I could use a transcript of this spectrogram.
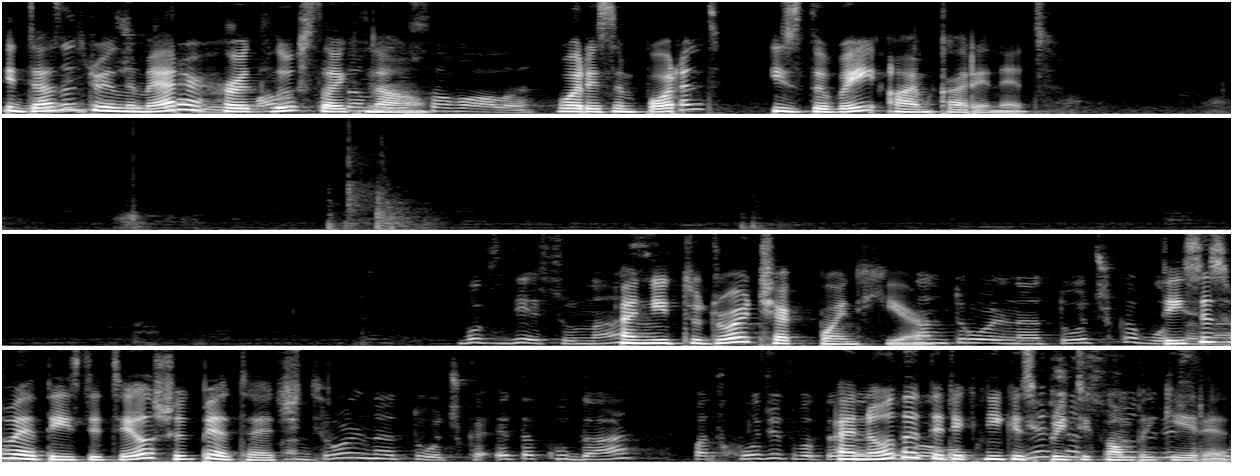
It doesn't really matter how it looks like now. What is important is the way I'm cutting it. I need to draw a checkpoint here. This is where these details should be attached. I know that the technique is pretty complicated.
